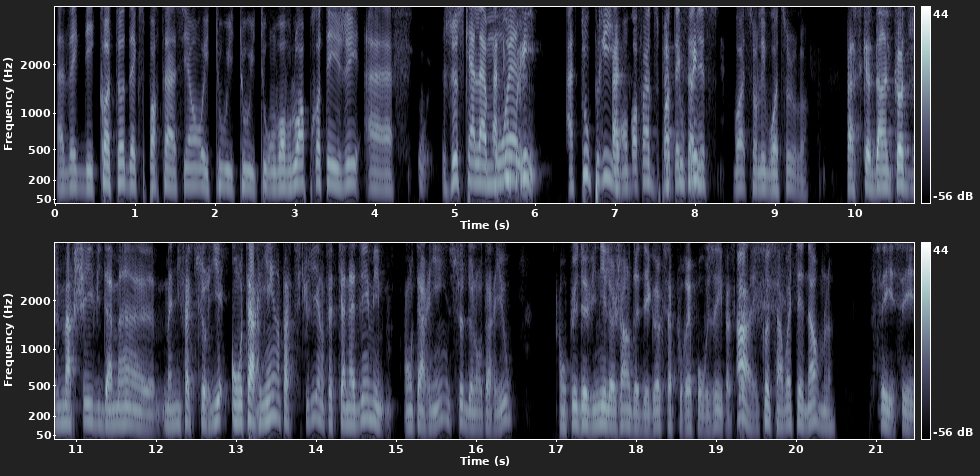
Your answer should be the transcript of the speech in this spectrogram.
avec des quotas d'exportation et tout, et tout, et tout. On va vouloir protéger jusqu'à la moelle. À tout prix. on va faire du protectionnisme sur les voitures. Là. Parce que dans le cas du marché, évidemment, euh, manufacturier, ontarien en particulier, en fait canadien, mais ontarien, sud de l'Ontario, on peut deviner le genre de dégâts que ça pourrait poser. Parce que, ah, écoute, ça va être énorme. Là. C'est, c'est,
